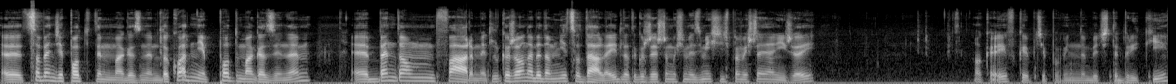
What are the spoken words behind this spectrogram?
E, Co będzie pod tym magazynem? Dokładnie pod magazynem e, będą farmy, tylko że one będą nieco dalej, dlatego że jeszcze musimy zmieścić pomieszczenia niżej. Ok, w krypcie powinny być te briki.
